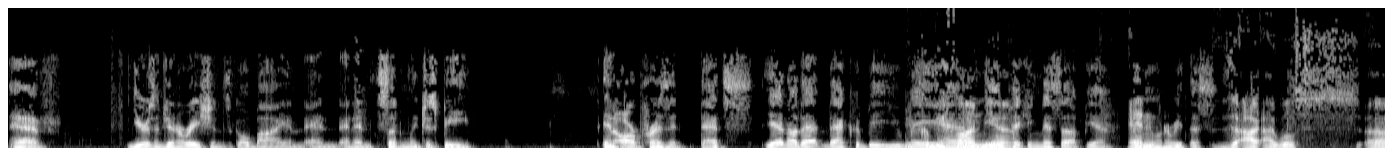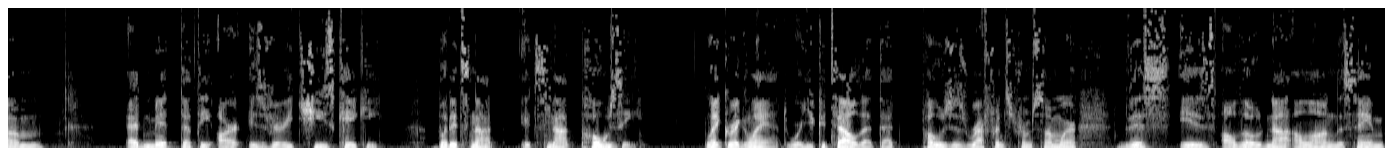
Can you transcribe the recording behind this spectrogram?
have years and generations go by and and and then suddenly just be in our present. That's yeah, no that that could be you may be have fun, me yeah. picking this up. Yeah, And- I want to read this. the, I, I will um, admit that the art is very cheesecakey, but it's not it's not posy like Greg Land, where you could tell that that pose is referenced from somewhere. This is, although not along the same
